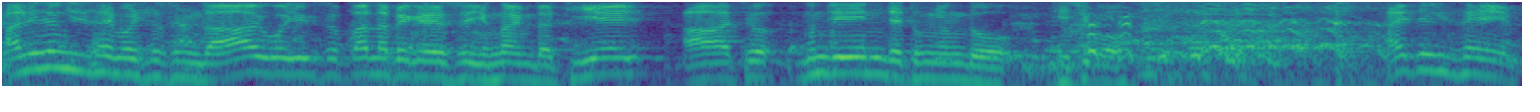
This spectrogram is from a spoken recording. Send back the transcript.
안희정 지사님 오셨습니다. 아이고, 여기서 만나 뵙게 돼서 영광입니다. 뒤에, 아, 저, 문재인 대통령도 계시고. 안희정 지사님,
